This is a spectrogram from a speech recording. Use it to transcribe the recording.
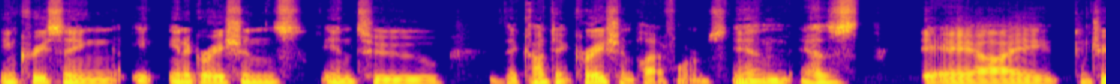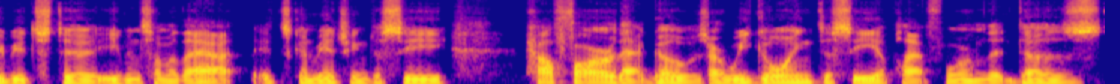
increasing I- integrations into the content creation platforms. Mm-hmm. And as the AI contributes to even some of that, it's going to be interesting to see how far that goes. Are we going to see a platform that does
